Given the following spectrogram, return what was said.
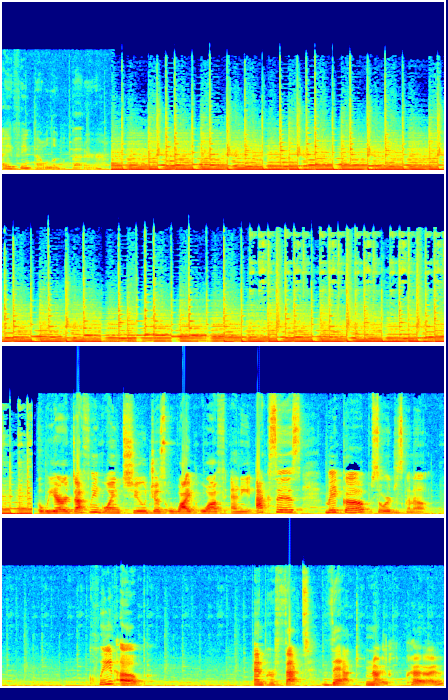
I think that will look better. We are definitely going to just wipe off any excess makeup. So we're just gonna clean up and perfect that nose, okay?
